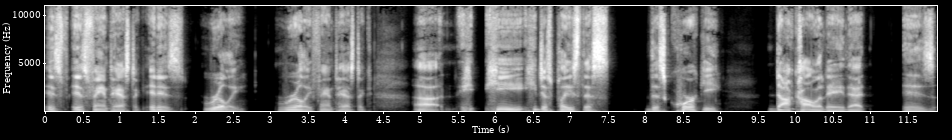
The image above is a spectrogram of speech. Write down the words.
is is fantastic. It is really really fantastic. Uh, he he he just plays this this quirky Doc Holliday that is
